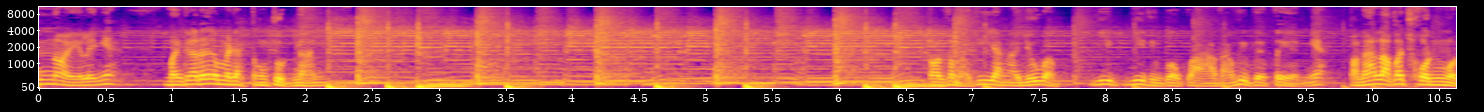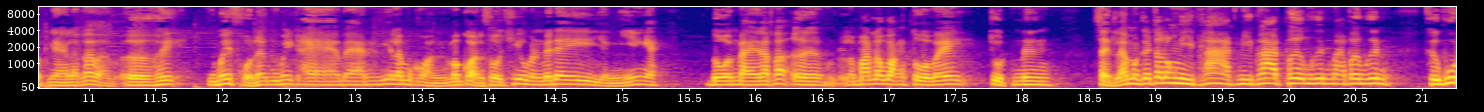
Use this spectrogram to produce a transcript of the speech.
นหน่อยอะไรเงี้ยมันก็เริ่มมาจากตรงจุดนั้น ตอนสมัยที่ยังอายุแบบยี่ยี่สิบกว่าสามสิบเศษๆเงี้ยตอนนั้นเราก็ชนหมดไงแล้วก็แบบเออเฮ้ยกูไม่สนนะกูไม่แคร์แบรนด์ที่เราเมื่อก่อนเมื่อก่อนโซเชียลมันไม่ได้อย่างนี้ไงโดนไปแล้วก็เออระมัดระวังตัวไว้จุดหนึ่งเสร็จแล้วมันก็จะต้องมีพลาดมีพลาดเพิ่มขึ้นมาเพิ่มขึ้น คือพูด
